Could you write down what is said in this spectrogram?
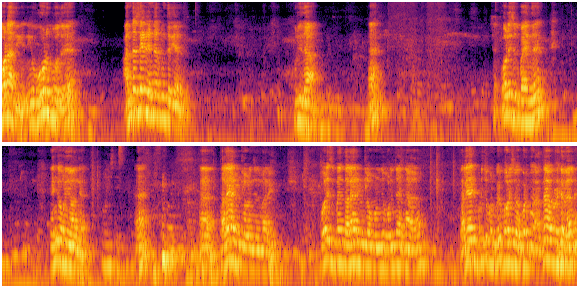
ஓடாதீங்க. நீங்க ஓடும்போது அந்த சைடு என்ன இருக்குன்னு தெரியாது. புரியுதா? ஆ? போலீஸுக்கு பயந்து? எங்க ஒளிவாங்க? ஆ? ஆ, வீட்டில் ஒளிஞ்சது மாதிரி. போலீஸ் பயந்து தலையார் வீட்டில் முடிஞ்சு முடிஞ்சா என்ன ஆகும்? தலையாரி பிடிச்சி கொண்டு போய் போலீஸ் கொடுப்பாரு. அதான் அவருடைய வேலை.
